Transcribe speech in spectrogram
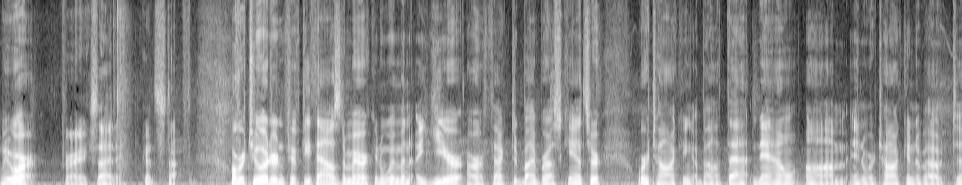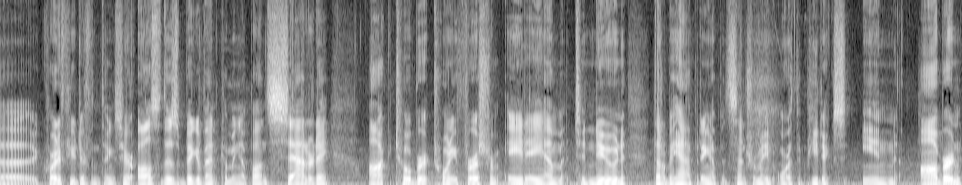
we were. Very exciting. Good stuff. Over 250,000 American women a year are affected by breast cancer. We're talking about that now, um, and we're talking about uh, quite a few different things here. Also, there's a big event coming up on Saturday, October 21st from 8 a.m. to noon. That'll be happening up at Central Maine Orthopedics in Auburn.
